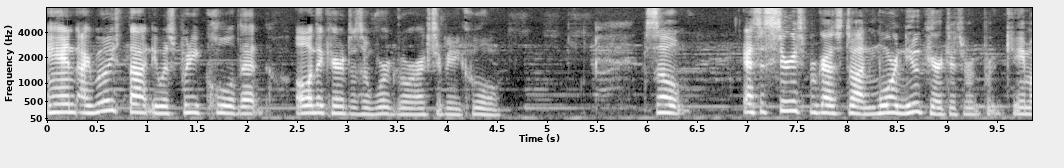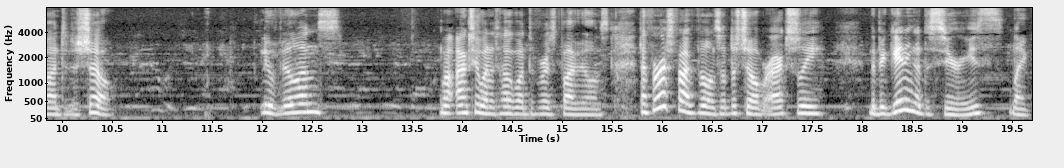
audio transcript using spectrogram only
And I really thought it was pretty cool that all the characters of Word Girl are actually pretty cool. So, as the series progressed on, more new characters were, came onto the show. New villains. Well, actually, I want to talk about the first five villains. The first five villains of the show were actually the beginning of the series. Like,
